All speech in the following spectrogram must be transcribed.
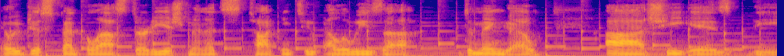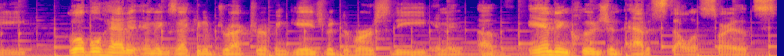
And we've just spent the last 30 ish minutes talking to Eloiza Domingo. Uh, she is the global head and executive director of engagement, diversity, and, uh, and inclusion at Estella. Sorry, that's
